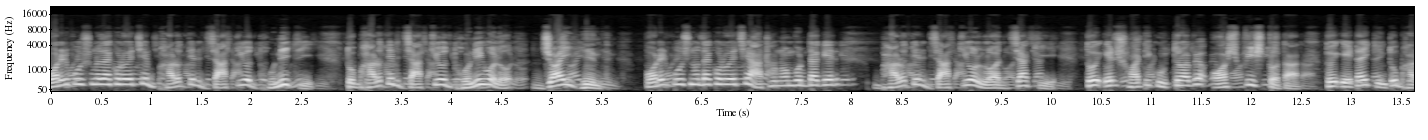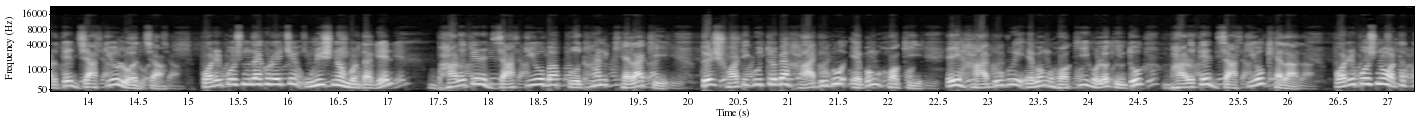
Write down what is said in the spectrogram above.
পরের প্রশ্ন দেখো রয়েছে, ভারতের জাতীয় ধ্বনি কি? তো ভারতের জাতীয় ধ্বনি হলো জয় হিন্দ। পরের প্রশ্ন দেখো রয়েছে, আঠারো নম্বর দাগের ভারতের জাতীয় লজ্জা কি? তো এর সঠিক উত্তর হবে অস্পৃষ্টতা। তো এটাই কিন্তু ভারতের জাতীয় লজ্জা। পরের প্রশ্ন দেখো রয়েছে, উনিশ নম্বর দাগের ভারতের জাতীয় বা প্রধান খেলা কি? তো এর সঠিক উত্তর হবে হাডুডু এবং হকি। এই হাডুডু এবং হকি হলো কিন্তু ভারতের জাতীয় খেলা। পরের প্রশ্ন অর্থাৎ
